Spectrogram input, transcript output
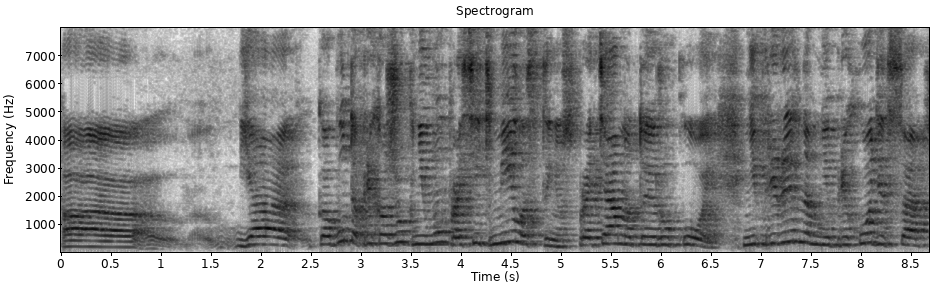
А, Я как будто прихожу к нему просить милостыню с протянутой рукой. Непрерывно мне приходится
